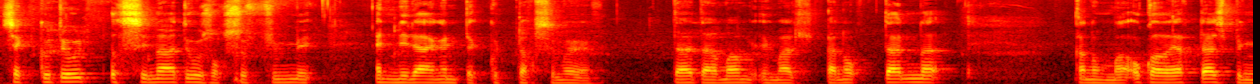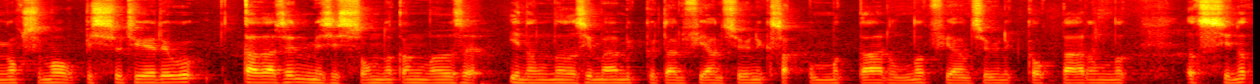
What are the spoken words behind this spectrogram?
Sekkutuut irsinaatuu sorsuffimmi annilaangan takkuttarsumaga. Taa tamam imal qanortaanna qanarma oqariartaaspinngorsumo pissutigalugu qarasanmi sissorneqarnerisa inernerisimaamikku taan fiansuunik saqqummeqqaalerner fiansuunikkoqqaalerner ersineq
